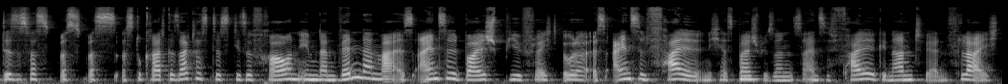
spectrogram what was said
das ist was, was, was, was du gerade gesagt hast, dass diese Frauen eben dann, wenn dann mal als Einzelbeispiel vielleicht oder als Einzelfall, nicht als Beispiel, sondern als Einzelfall genannt werden, vielleicht.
